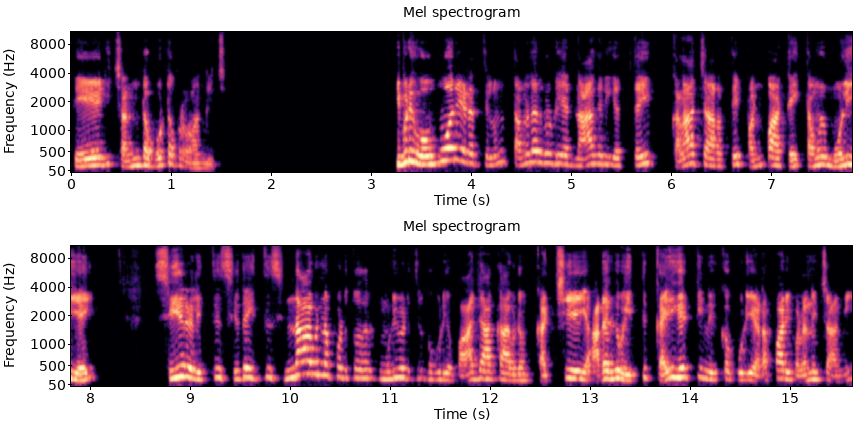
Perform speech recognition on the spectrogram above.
தேடி சண்டை போட்டு அப்புறம் வாங்கிச்சு இப்படி ஒவ்வொரு இடத்திலும் தமிழர்களுடைய நாகரிகத்தை கலாச்சாரத்தை பண்பாட்டை தமிழ் மொழியை சீரழித்து சிதைத்து சின்னாபின்னப்படுத்துவதற்கு முடிவெடுத்திருக்கக்கூடிய பாஜகவிடம் கட்சியை அடகு வைத்து கைகட்டி நிற்கக்கூடிய எடப்பாடி பழனிசாமி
